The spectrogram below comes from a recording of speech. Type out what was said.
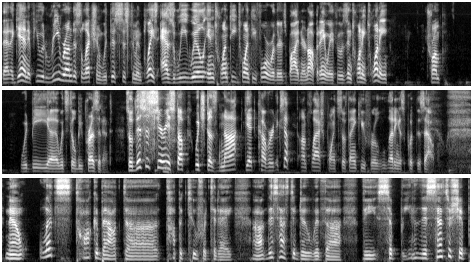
that again, if you would rerun this election with this system in place, as we will in 2024, whether it's Biden or not. But anyway, if it was in 2020, Trump would be uh, would still be president. So this is serious stuff which does not get covered except on Flashpoint. So thank you for letting us put this out. Now, let's talk about uh, topic two for today. Uh, this has to do with uh, the the censorship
